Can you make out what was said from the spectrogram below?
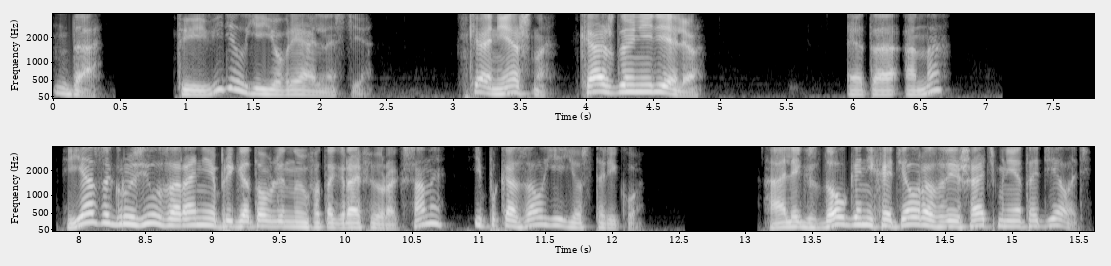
Да. Ты видел ее в реальности? Конечно, каждую неделю. Это она? Я загрузил заранее приготовленную фотографию Роксаны и показал ее старику. Алекс долго не хотел разрешать мне это делать,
